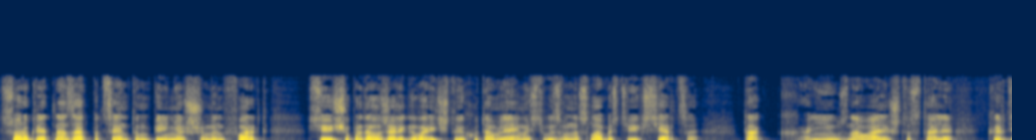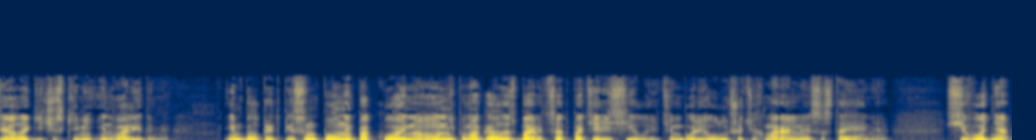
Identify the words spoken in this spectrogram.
Сорок лет назад пациентам, перенесшим инфаркт, все еще продолжали говорить, что их утомляемость вызвана слабостью их сердца. Так они узнавали, что стали кардиологическими инвалидами. Им был предписан полный покой, но он не помогал избавиться от потери силы и тем более улучшить их моральное состояние. Сегодня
